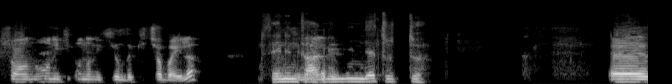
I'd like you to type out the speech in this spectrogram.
Son 12 12 yıldaki çabayla. Senin tahminin de tuttu. Ee,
